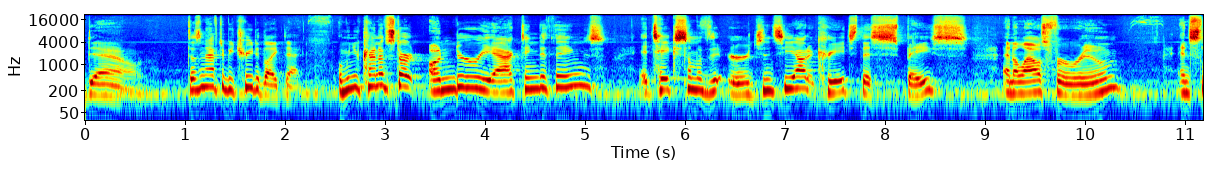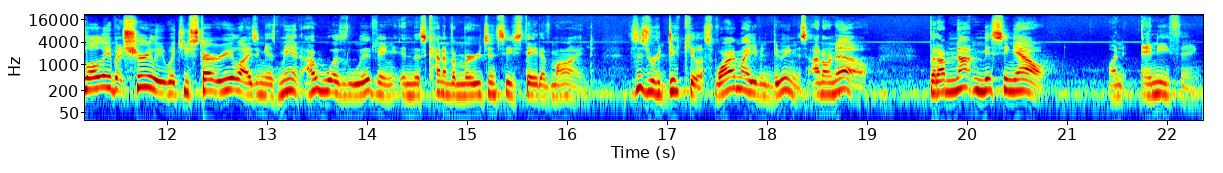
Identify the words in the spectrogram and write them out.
down. Doesn't have to be treated like that. And when you kind of start underreacting to things, it takes some of the urgency out. It creates this space and allows for room. And slowly but surely, what you start realizing is, man, I was living in this kind of emergency state of mind. This is ridiculous. Why am I even doing this? I don't know. But I'm not missing out on anything.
